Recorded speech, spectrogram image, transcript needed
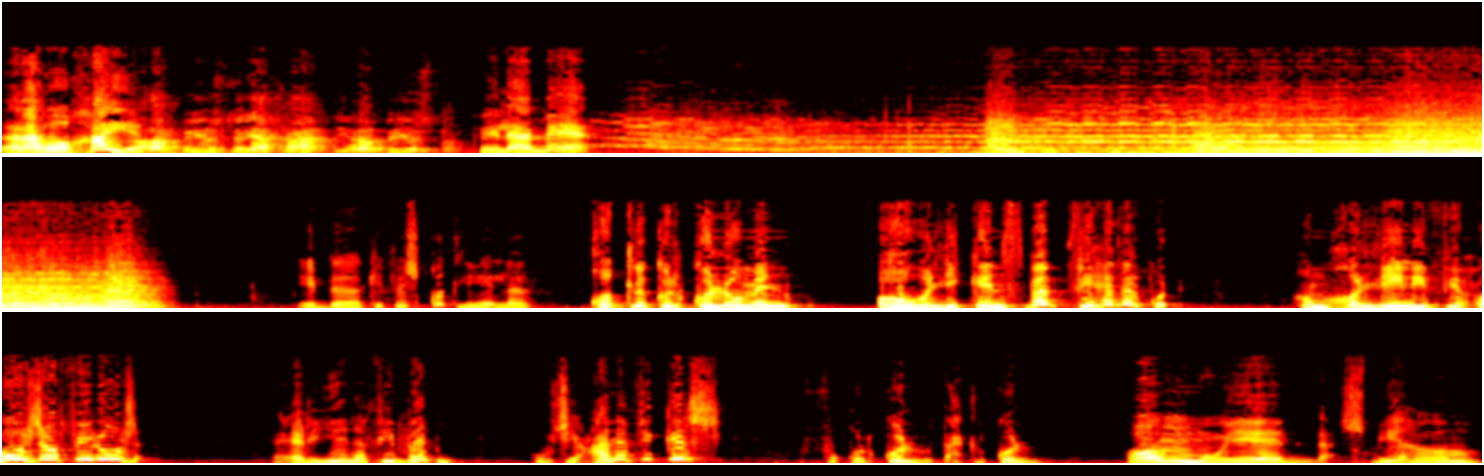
راهو خير. ربي يستر يا خالتي ربي يستر. في الأمان إذا كيفاش قلت لي يلا؟ قلت لك الكل منه هو اللي كان سبب في هذا الكل. هم خليني في حوجة وفي لوجة. عريانة في بدني وجيعانة في كرشي وفوق الكل وتحت الكل. أمه يلا شبيها أم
